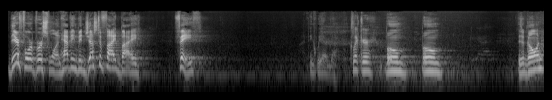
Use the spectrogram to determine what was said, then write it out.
Therefore, verse 1, having been justified by faith, I think we have the clicker, boom, boom. Is it going?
